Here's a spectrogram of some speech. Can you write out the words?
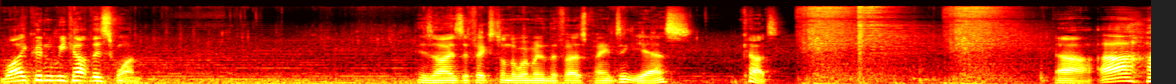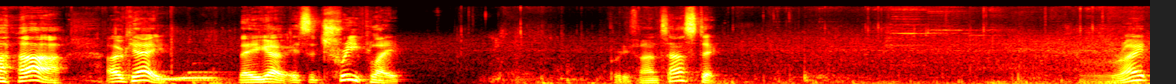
Why couldn't we cut this one? His eyes are fixed on the woman in the first painting. Yes. Cut. Ah, ah, ha, ha. Okay. There you go. It's a tree plate. Pretty fantastic. Right.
